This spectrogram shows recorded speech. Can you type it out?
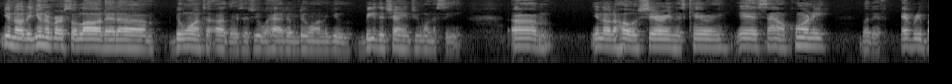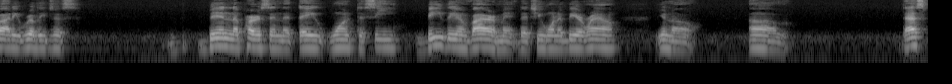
you know, the universal law that um, do unto others as you will have them do unto you. Be the change you want to see. Um, you know, the whole sharing is caring. Yeah, it sound corny, but if everybody really just been the person that they want to see, be the environment that you want to be around, you know, um, that's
